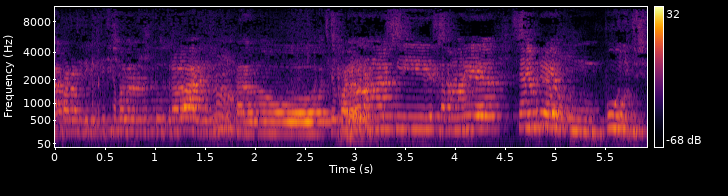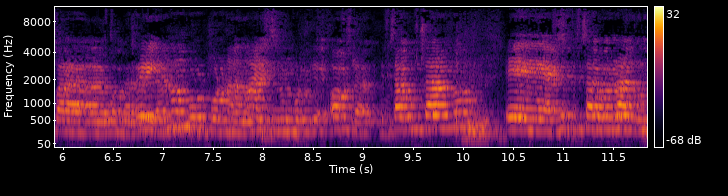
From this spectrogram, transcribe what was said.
aparte de que xa valoras o teu traballo, non? Cando che valoran así desa maneira, sempre é un punch para a tua carreira, non por, por nada máis, senón porque, ostra, está gustando, eh, a xente está valorando,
